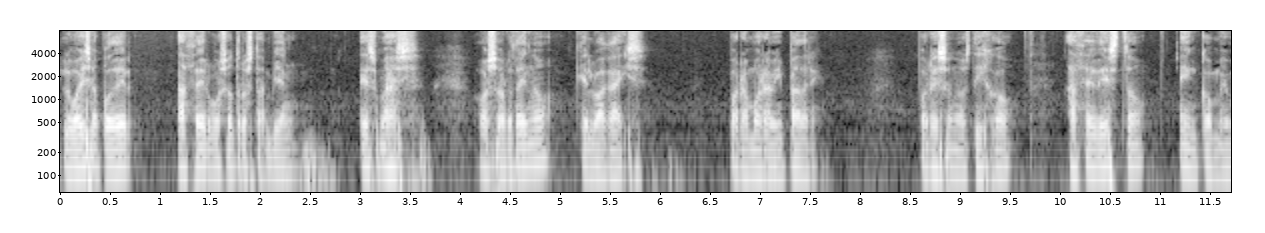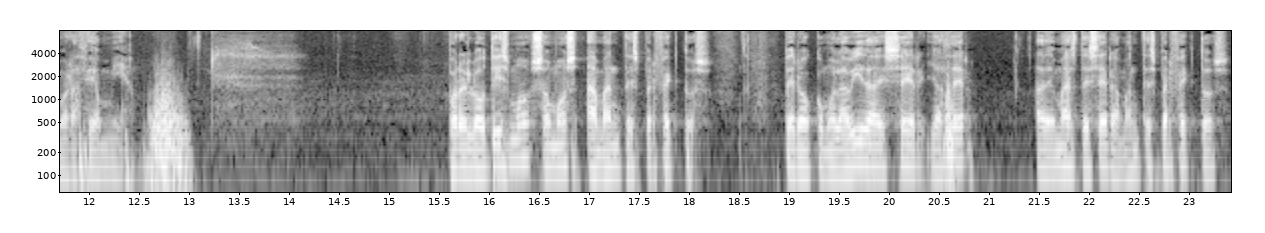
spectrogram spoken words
lo vais a poder hacer vosotros también. Es más, os ordeno que lo hagáis por amor a mi Padre. Por eso nos dijo, haced esto en conmemoración mía. Por el bautismo somos amantes perfectos, pero como la vida es ser y hacer, además de ser amantes perfectos,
